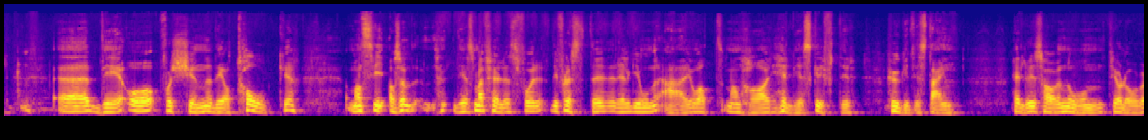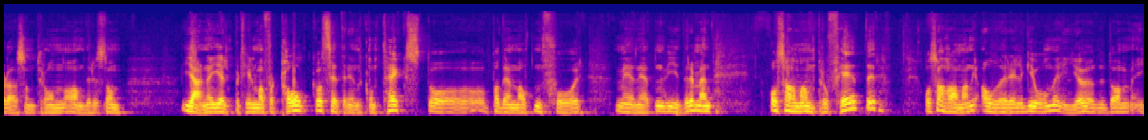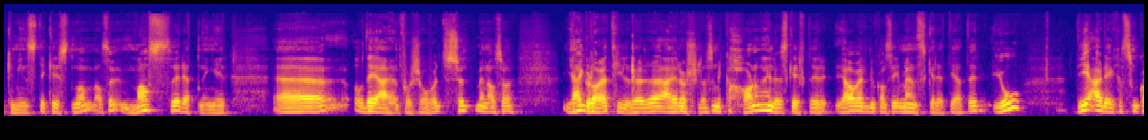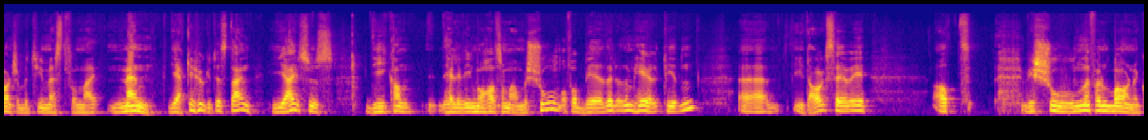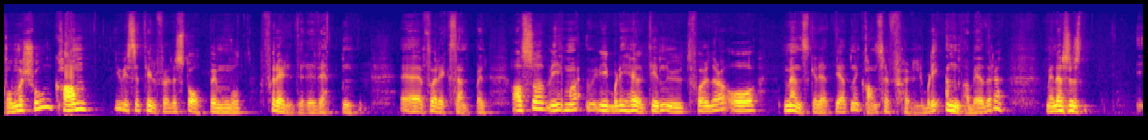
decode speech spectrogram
Eh, det å forkynne, det å tolke sier, altså, Det som er felles for de fleste religioner, er jo at man har hellige skrifter hugget i stein. Heldigvis har vi noen teologer da, som Trond og andre som gjerne hjelper til med å fortolke og setter inn kontekst, og, og på den måten får menigheten videre. Men også har man profeter. Og så har man i alle religioner, i jødedom, ikke minst i kristendom, altså masse retninger. Eh, og det er for så vidt sunt, men altså jeg er glad jeg tilhører ei rørsle som ikke har noen hellige skrifter. Ja vel, du kan si menneskerettigheter. Jo, de er det som kanskje betyr mest for meg. Men de er ikke hugget i stein. Jeg syns de kan Eller vi må ha som ambisjon å forbedre dem hele tiden. Eh, I dag ser vi at visjonene for en barnekonvensjon kan i visse tilfeller stå opp imot foreldreretten, f.eks. Altså, vi, vi blir hele tiden utfordra, og menneskerettighetene kan selvfølgelig bli enda bedre. Men jeg syns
